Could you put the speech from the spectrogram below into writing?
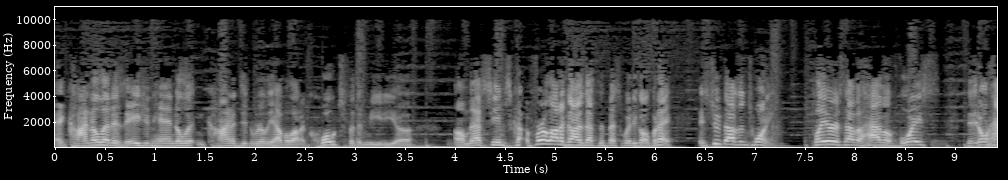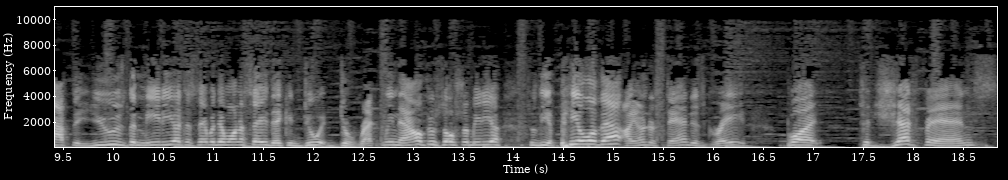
and kind of let his agent handle it, and kind of didn't really have a lot of quotes for the media. Um, that seems for a lot of guys that's the best way to go. But hey, it's 2020. Players have a have a voice. They don't have to use the media to say what they want to say. They can do it directly now through social media. So the appeal of that, I understand, is great. But to Jet fans,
